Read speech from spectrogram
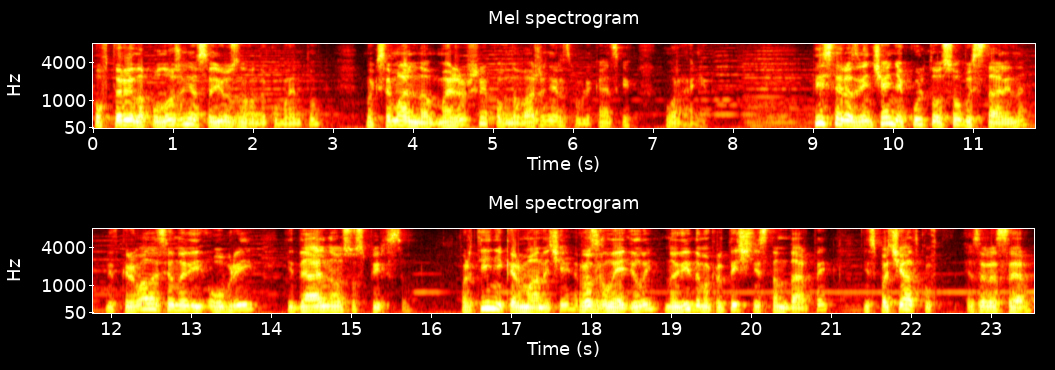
повторила положення союзного документу, максимально обмеживши повноваження республіканських органів. Після розвінчання культу особи Сталіна відкривалися нові обрії ідеального суспільства. Партійні керманичі розгледіли нові демократичні стандарти і спочатку в СРСР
